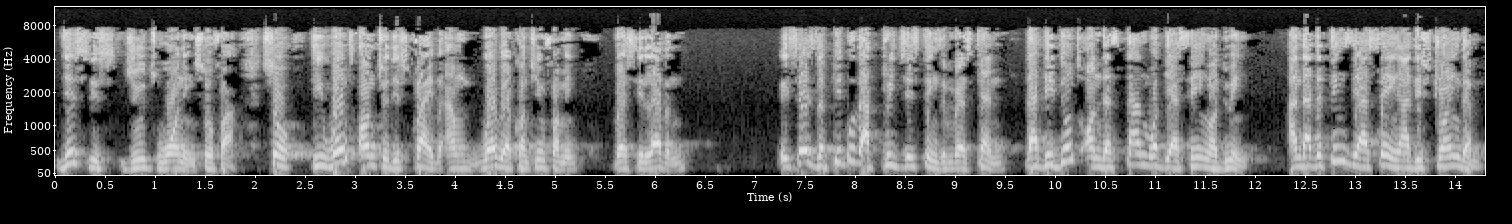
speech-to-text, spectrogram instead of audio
This is Jude's warning so far. So he went on to describe and where we are continuing from in verse 11, it says the people that preach these things in verse 10, that they don't understand what they are saying or doing and that the things they are saying are destroying them.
